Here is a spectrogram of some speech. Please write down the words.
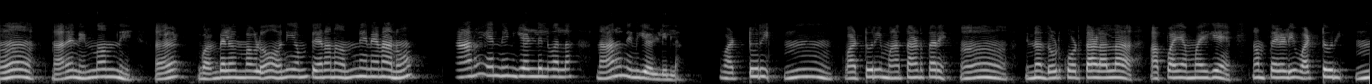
ಹ್ಞೂ ನಾನೇ ನಿನ್ನ ನಂಬ್ನಿ ಗೊಂಬೆಲ ಮಗಳು, ನೀ ಅಂತೆ ನಾನು ಅಂದೇನೆ ನಾನು. ನಾನು ಏನು ನಿನಗೆ ಹೇಳಿಲ್ವಲ್ಲ ನಾನು ನಿನಗೆ ಹೇಳಲಿಲ್ಲ. ಒಟ್ಟುರಿ ಹ್ಞೂ ಒಟ್ಟುರಿ ಮಾತಾಡ್ತಾರೆ. ಹ್ಞೂ ಇನ್ನ ದುಡ್ಡು ಕೊಡ್ತಾಳಲ್ಲ ಅಪ್ಪ ಅಮ್ಮಗೆ ಅಂತ ಹೇಳಿ ಒಟ್ಟುರಿ ಹ್ಞೂ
